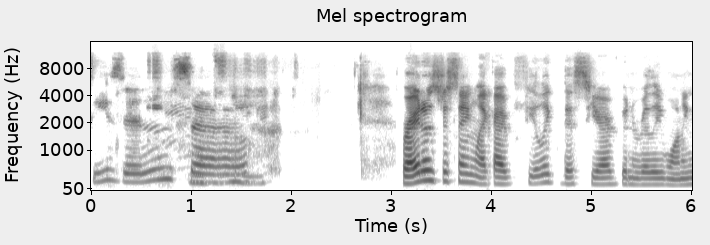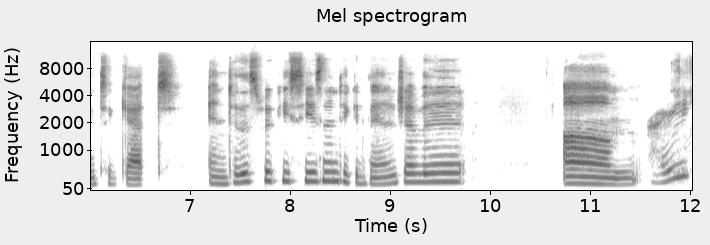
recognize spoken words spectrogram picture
season. So, Mhm. Right? I was just saying, like, I feel like this year I've been really wanting to get into the spooky season, take advantage of it. Um, right?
